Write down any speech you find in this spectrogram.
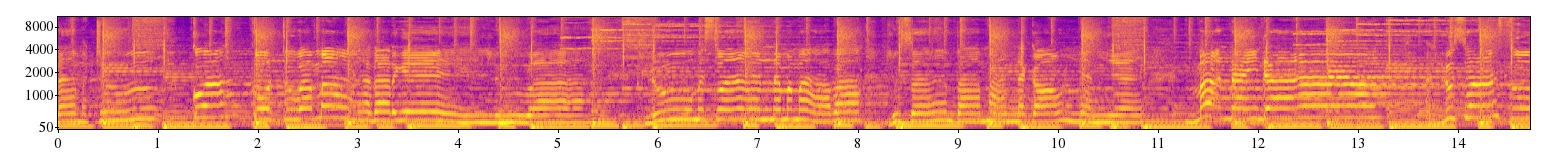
လို့နလန်မတူကိုအားကိုတူအမသာတကယ်လူပါလူမစွမ်းနမမပါလူစွမ်းပါမနှကောင်းနဲ့မြန်မနိုင်တာလူစွမ်းဆို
